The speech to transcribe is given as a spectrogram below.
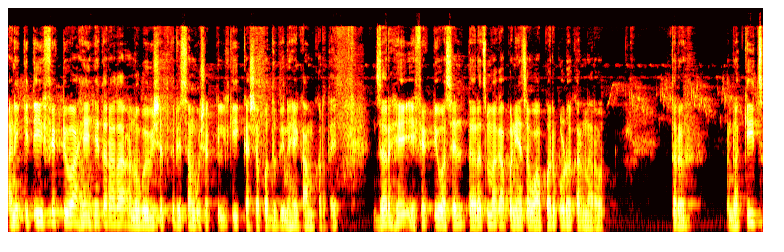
आणि किती इफेक्टिव्ह आहे हे तर आता अनुभवी शेतकरी सांगू शकतील की कशा पद्धतीने हे काम करते जर हे इफेक्टिव्ह असेल तरच मग आपण याचा वापर पुढं करणार आहोत. तर नक्कीच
